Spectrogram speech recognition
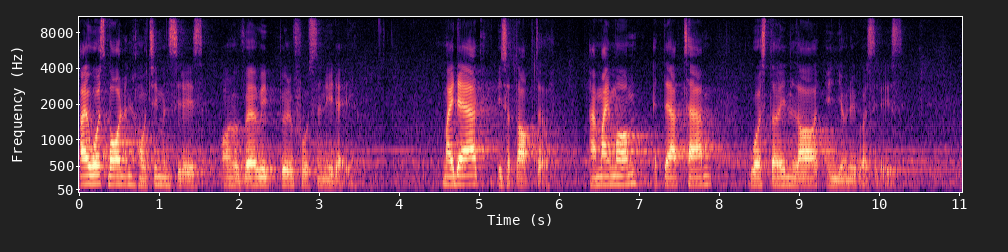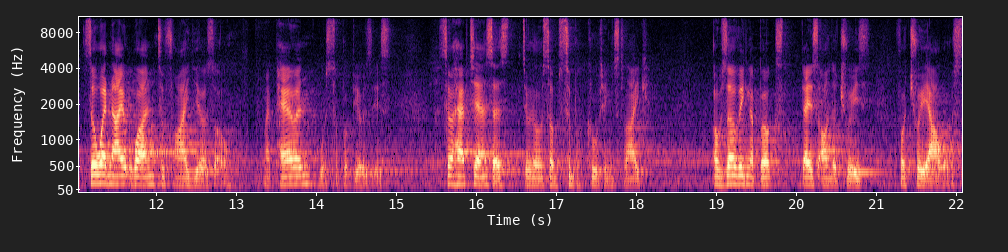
I was born in Ho Chi Minh City on a very beautiful sunny day. My dad is a doctor, and my mom at that time was studying law in universities. So when I one to five years old, my parents were super busy. So I have chances to do some super cool things like observing a book that is on the trees for three hours,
